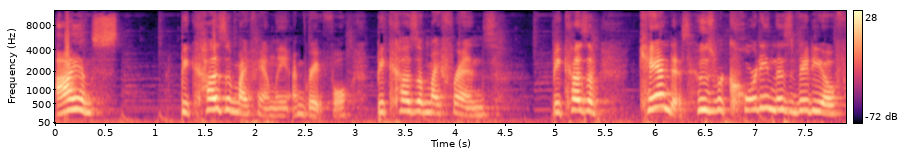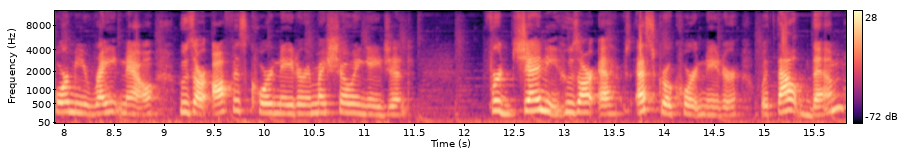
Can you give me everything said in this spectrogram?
I am, because of my family, I'm grateful. Because of my friends, because of Candace, who's recording this video for me right now, who's our office coordinator and my showing agent, for Jenny, who's our escrow coordinator, without them,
